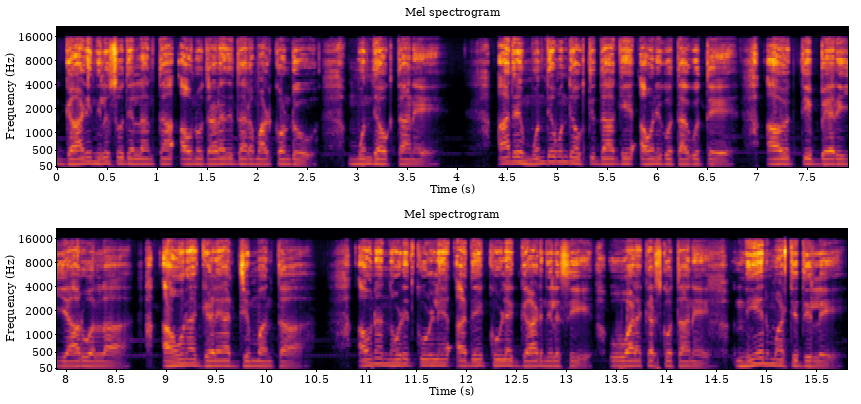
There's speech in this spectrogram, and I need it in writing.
ಗಾಡಿ ನಿಲ್ಲಿಸೋದಿಲ್ಲ ಅಂತ ಅವನು ದಡದಿದ್ದಾರ ಮಾಡಿಕೊಂಡು ಮುಂದೆ ಹೋಗ್ತಾನೆ. ಆದರೆ ಮುಂದೆ ಮುಂದೆ ಹೋಗ್ತಿದ್ದಾಗೆ ಅವನಿಗೆ ಗೊತ್ತಾಗುತ್ತೆ, ಆ ವ್ಯಕ್ತಿ ಬೇರೆ ಯಾರೂ ಅಲ್ಲ. ಅವನ ಗೆಳೆಯ ಜಿಮ್ ಅಂತ. ಅವನ ನೋಡಿದ ಕೂಡಲೇ ಅದೇ ಕೂಡಲೇ ಗಾಡಿ ನಿಲ್ಲಿಸಿ ಒಳ ಕರ್ಸ್ಕೊತಾನೆ. ನೀನ್ ಮಾಡ್ತಿದ್ದಿಲ್ಲಿ?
